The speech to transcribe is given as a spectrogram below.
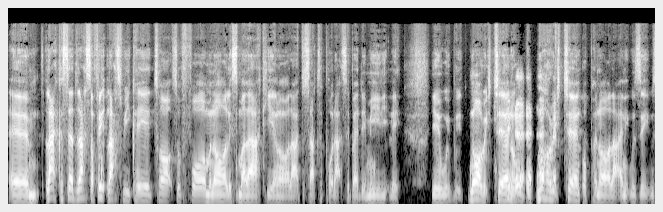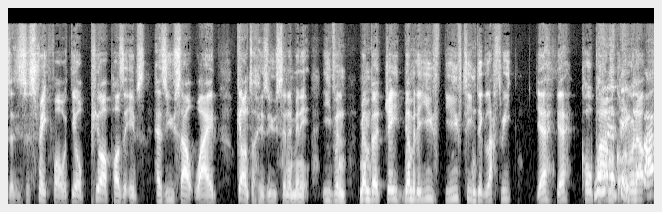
um, like I said, last I think last week I had talks of form and all this malarkey and all that. Just had to put that to bed immediately. You know, we, we, Norwich turned up, Norwich turned up and all that, and it was it was it's a straightforward deal, pure positives. Jesus out wide. Get onto Jesus in a minute. Even remember Jay, remember the youth the youth team did last week. Yeah, yeah. Cole Palmer it got to run out. Like,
